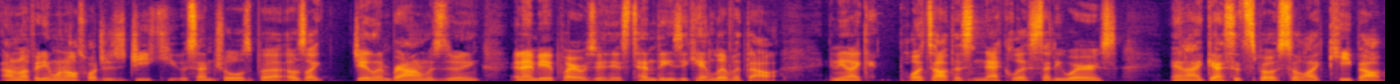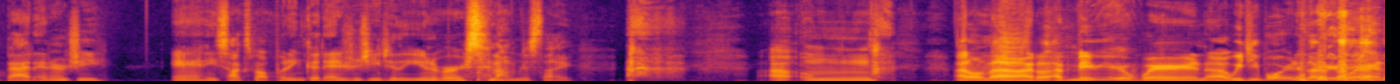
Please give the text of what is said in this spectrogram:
I don't know if anyone else watches GQ Essentials, but it was like Jaylen Brown was doing an NBA player was doing his ten things he can't live without, and he like puts out this necklace that he wears, and I guess it's supposed to like keep out bad energy, and he talks about putting good energy into the universe, and I'm just like, uh, um, I don't know, I don't. Maybe you're wearing a Ouija board. Is that what you're wearing?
